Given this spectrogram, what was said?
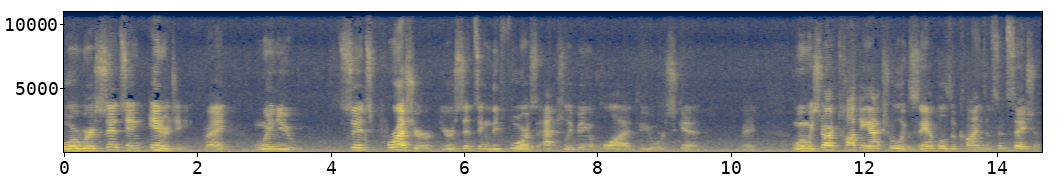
Or we're sensing energy, right? When you sense pressure, you're sensing the force actually being applied to your skin, right? when we start talking actual examples of kinds of sensations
